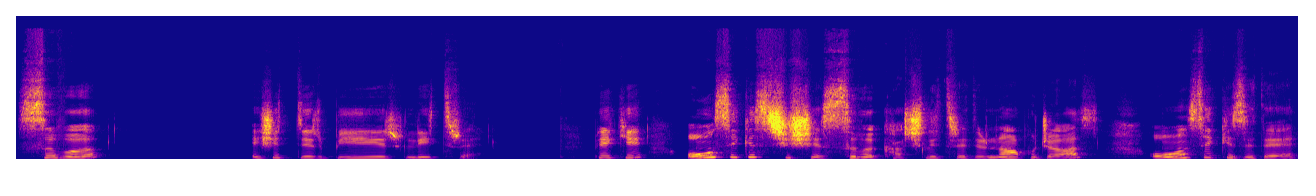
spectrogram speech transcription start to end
sıvı eşittir 1 litre. Peki 18 şişe sıvı kaç litredir? Ne yapacağız? 18'i de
